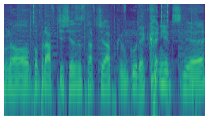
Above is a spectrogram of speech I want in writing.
No, poprawcie się, zostawcie łapkę w górę koniecznie.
